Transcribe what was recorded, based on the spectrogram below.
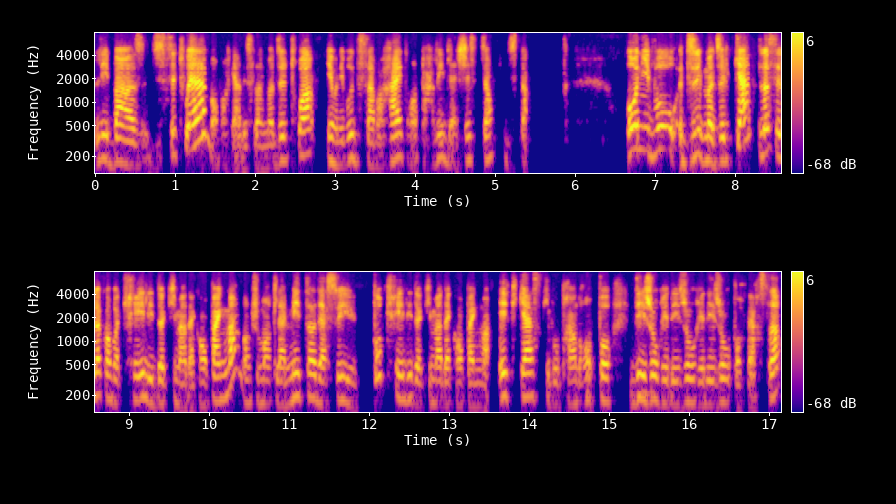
les bases du site Web, on va regarder ça dans le module 3. Et au niveau du savoir-être, on va parler de la gestion du temps. Au niveau du module 4, là, c'est là qu'on va créer les documents d'accompagnement. Donc, je vous montre la méthode à suivre pour créer des documents d'accompagnement efficaces qui ne vous prendront pas des jours et des jours et des jours pour faire ça.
